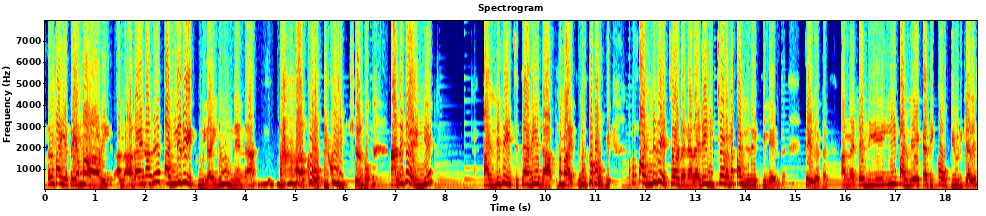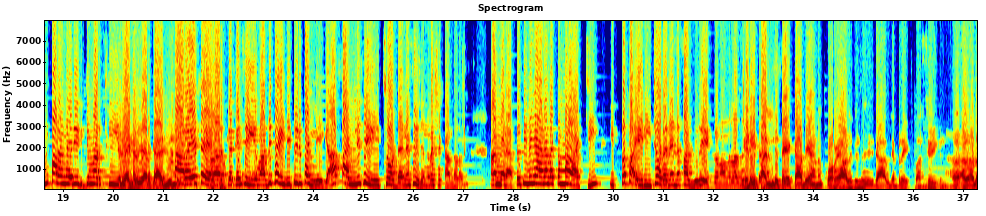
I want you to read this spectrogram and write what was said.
അത് പയ്യെ പയ്യെ മാറി. അതായത് അത് പല്ല് തേക്കൂല. അതിന് മുന്നേ തന്നെ കോഫി കുടിക്കണം. അത് കഴിഞ്ഞ് പല്ല് തേച്ചിട്ടാണ് യഥാർത്ഥമായിട്ടുള്ള കോഫി അപ്പൊ പല്ല് തേച്ച ഉടനെ അതായത് എനിക്ക് ഉടനെ പല്ല് തേക്കില്ലായിരുന്നു ചെയ്തോട്ടെ എന്നിട്ട് എന്ത് ചെയ്യും? ഈ പല്ല് തേക്കാതെ ഈ കോഫി കുടിക്കാതെ ഇനി നേരം ഇരിക്കും വർക്ക് ചെയ്യും. പറയട്ടെ വർക്കൊക്കെ ചെയ്യും. അത് കഴിഞ്ഞിട്ട് ഒരു പല്ല് തേക്കുക ആ പല്ല് തേച്ച ഉടനെ ചെയ്തെന്ന് വിശക്കാൻ തുടങ്ങും. അങ്ങനെ. അപ്പൊ പിന്നെ ഞാൻ അതൊക്കെ മാറ്റി ഇപ്പൊ എണീറ്റ് ഉടനെ എന്നെ പല്ല് തേക്കണം എന്നുള്ളത് എടി പല്ല് തേക്കാതെയാണ് കുറെ ആളുകൾ രാവിലെ ബ്രേക്ക്ഫാസ്റ്റ് കഴിക്കുന്നത്. അത് അത്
